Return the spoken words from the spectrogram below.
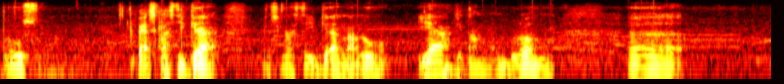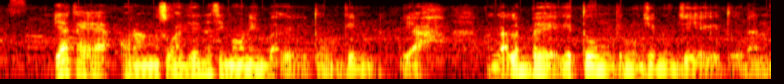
terus IPS kelas 3 IPS kelas 3 lalu ya kita ngobrol uh, ya kayak orang sewajarnya sih mau nembak gitu. Mungkin ya agak lebih gitu mungkin muji-muji gitu. Dan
